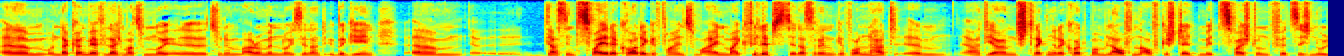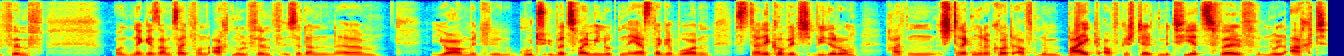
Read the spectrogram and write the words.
ähm, und da können wir vielleicht mal zum Neu äh, zu dem Ironman Neuseeland übergehen, ähm, da sind zwei Rekorde gefallen. Zum einen Mike Phillips, der das Rennen gewonnen hat. Ähm, er hat ja einen Streckenrekord beim Laufen aufgestellt mit 2 Stunden 40,05. Und eine Gesamtzeit von 8.05 ist er dann ähm, ja, mit gut über zwei Minuten Erster geworden. Starikovic wiederum hat einen Streckenrekord auf einem Bike aufgestellt mit 4.12.08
